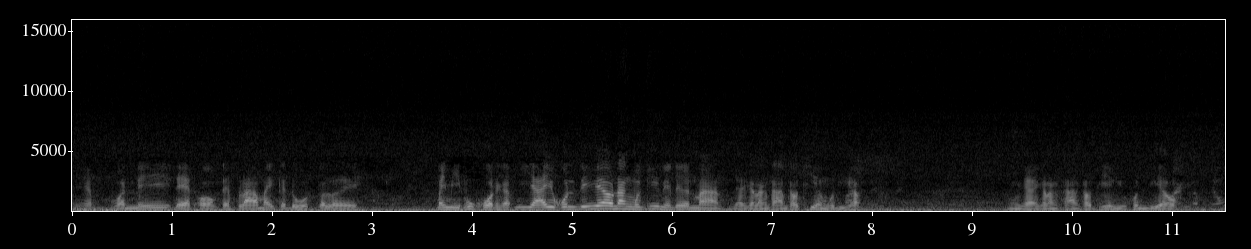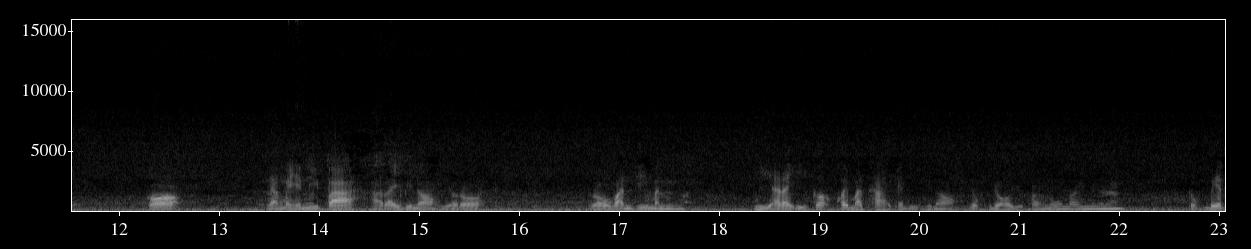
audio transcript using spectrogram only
เนี่ยวันนี้แดดออกแต่ปลาไม่กระโดดก็เลย ไม่มีผู้คนครับ มียายอยู่คนเดียวนั่งเมื่อกี้เนี่ยเดินมายายกำลังทานข้าวเที่ยงพอดีครับยายกำลังทานข้าวเที่ยงอยู่คนเดียว ก็ยังไม่เห็นมีปลาอะไรพี่น้อง เดี๋ยวรอรอวันที่มันมีอะไรอีกก็ค่อยมาถ่ายกันอีกพี่น้อง ยกยออยู่ฝั่งนู้นหน่อยนึงตกเบ็ด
